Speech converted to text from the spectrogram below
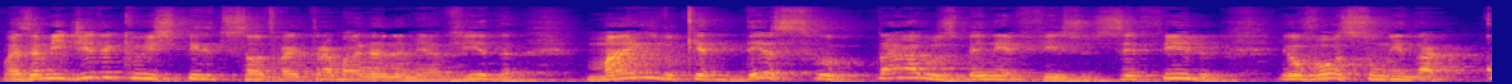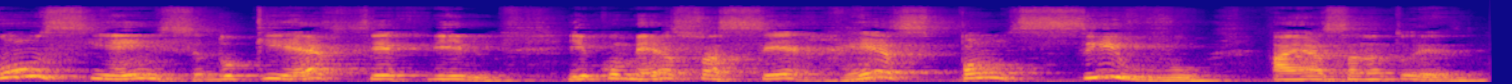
Mas à medida que o Espírito Santo vai trabalhando na minha vida, mais do que desfrutar os benefícios de ser filho, eu vou assumindo a consciência do que é ser filho e começo a ser responsivo a essa natureza.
